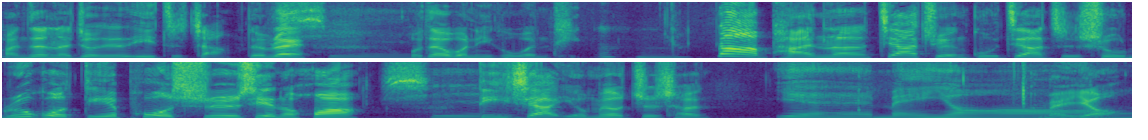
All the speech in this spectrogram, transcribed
反正呢就是一直涨，对不对？我再问你一个问题：大盘呢加权股价指数如果跌破十日线的话，是底下有没有支撑？也没有，没有，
